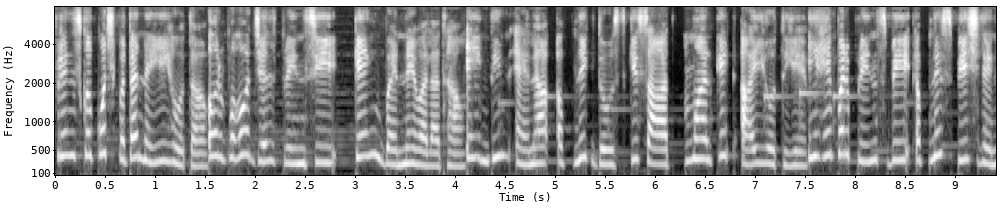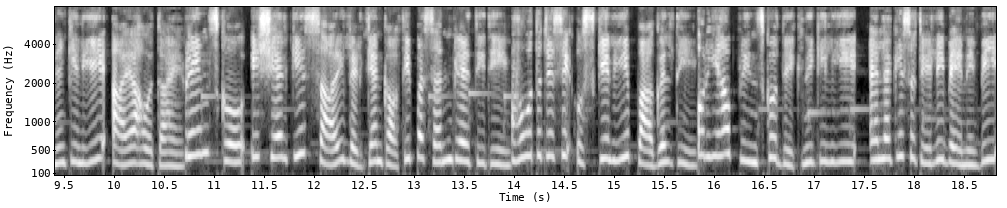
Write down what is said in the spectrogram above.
प्रिंस को कुछ पता नहीं होता और बहुत जल्द प्रिंस ही किंग बनने वाला था। एक दिन एला अपने दोस्त के साथ मार्केट आई होती है। यहीं पर प्रिंस भी अपने स्पीच देने के लिए आया होता है। प्रिंस को इस शहर की सारी लड़कियाँ काफ़ी पसंद करती थी। वो तो जैसे उसके लिए पागल थी। और यहाँ प्रिंस को देखने के लिए एला की सटेली बहनें भी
